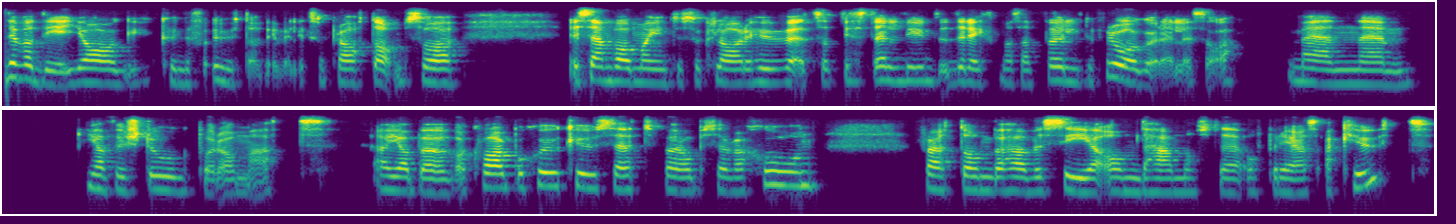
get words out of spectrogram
det var det jag kunde få ut av det vi liksom pratade om. Så, sen var man ju inte så klar i huvudet så att jag ställde ju inte direkt massa följdfrågor eller så. Men eh, jag förstod på dem att ja, jag behöver vara kvar på sjukhuset för observation. För att de behöver se om det här måste opereras akut.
